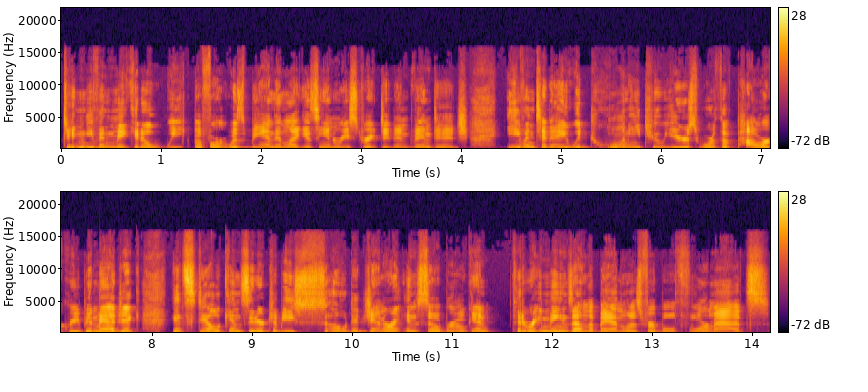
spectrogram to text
didn't even make it a week before it was banned in Legacy and restricted in Vintage. Even today, with 22 years worth of power creep in Magic, it's still considered to be so degenerate and so broken that it remains on the ban list for both formats.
